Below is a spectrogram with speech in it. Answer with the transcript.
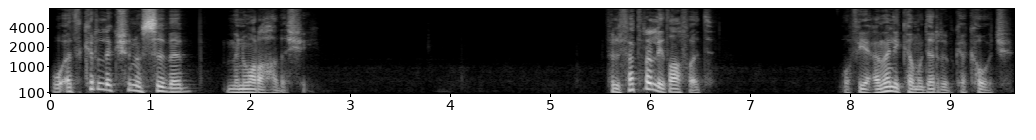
وأذكر لك شنو السبب من وراء هذا الشيء. في الفترة اللي طافت وفي عملي كمدرب ككوتش.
